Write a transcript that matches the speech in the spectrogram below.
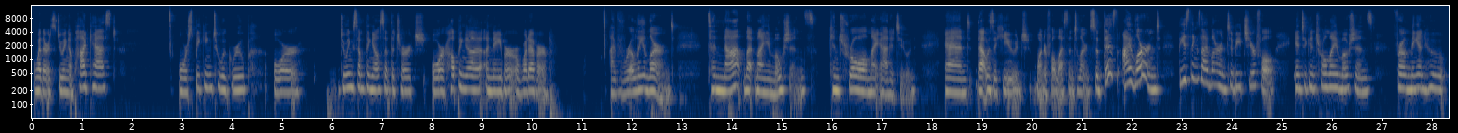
whether it's doing a podcast or speaking to a group or doing something else at the church or helping a, a neighbor or whatever, I've really learned to not let my emotions control my attitude. And that was a huge, wonderful lesson to learn. So, this I learned, these things I learned to be cheerful and to control my emotions from a man who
